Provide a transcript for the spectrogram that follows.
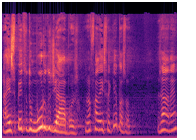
A respeito do muro do diabo. Já falei isso aqui, pastor? Já, né?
